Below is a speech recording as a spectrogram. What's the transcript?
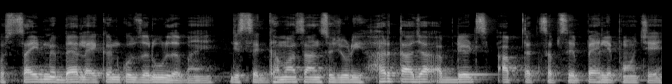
और साइड में बेल आइकन को ज़रूर दबाएँ, जिससे घमासान से जुड़ी हर ताज़ा अपडेट्स आप तक सबसे पहले पहुँचें।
